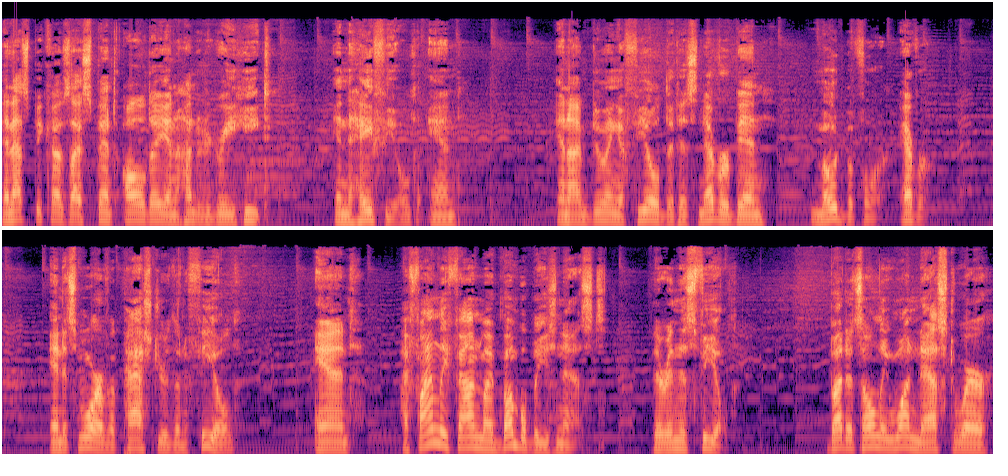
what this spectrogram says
And that's because I spent all day in 100 degree heat in the hayfield, and and I'm doing a field that has never been mowed before, ever. And it's more of a pasture than a field. And I finally found my bumblebee's nest. They're in this field. But it's only one nest where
